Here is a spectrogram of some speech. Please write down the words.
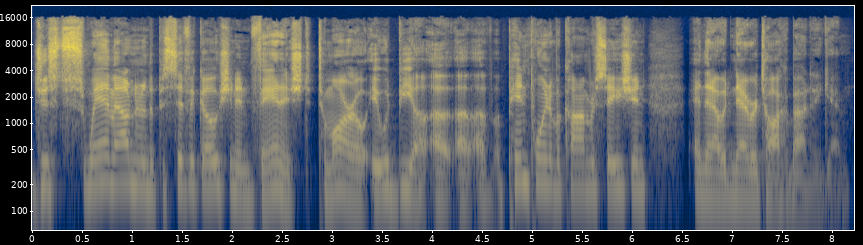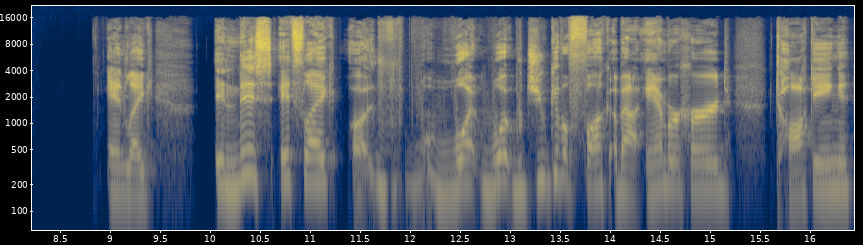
just swam out into the Pacific Ocean and vanished tomorrow, it would be a, a, a pinpoint of a conversation, and then I would never talk about it again. And like in this, it's like, uh, what what would you give a fuck about Amber Heard talking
